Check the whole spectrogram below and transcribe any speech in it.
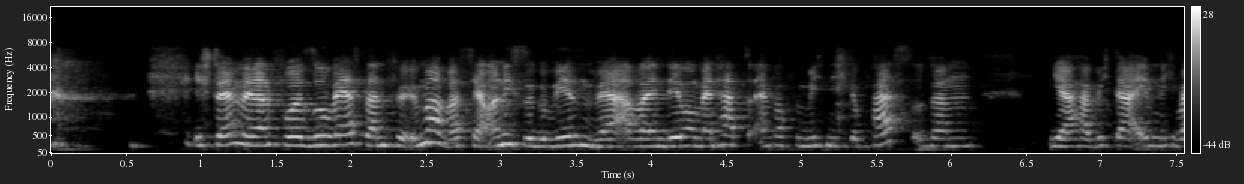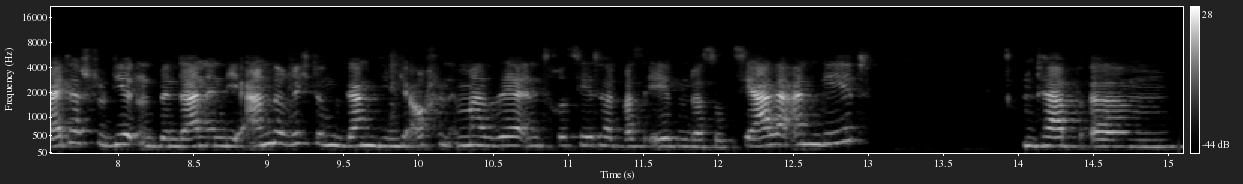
ich stelle mir dann vor, so wäre es dann für immer, was ja auch nicht so gewesen wäre, aber in dem Moment hat es einfach für mich nicht gepasst und dann ja, habe ich da eben nicht weiter studiert und bin dann in die andere Richtung gegangen, die mich auch schon immer sehr interessiert hat, was eben das Soziale angeht. Und habe ähm,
